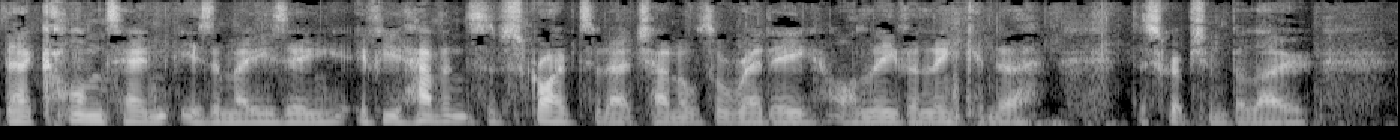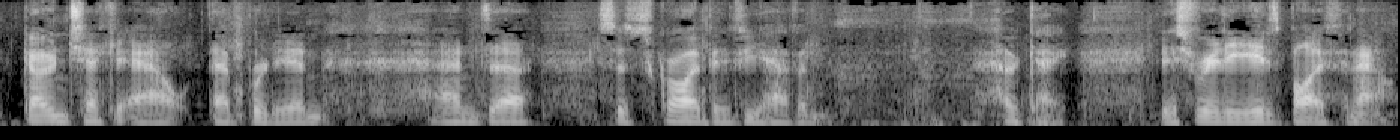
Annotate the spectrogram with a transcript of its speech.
Their content is amazing. If you haven't subscribed to their channels already, I'll leave a link in the description below. Go and check it out. They're brilliant. And uh, subscribe if you haven't. Okay, this really is bye for now.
